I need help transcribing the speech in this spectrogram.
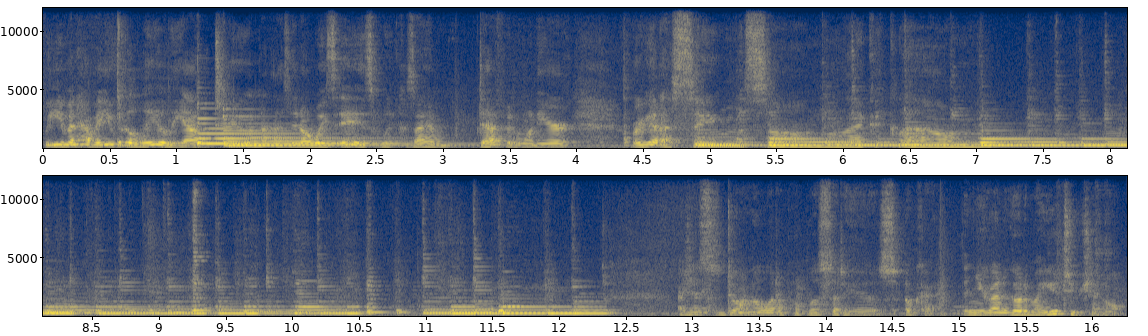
We even have a ukulele out of tune, as it always is, because I am deaf in one ear. We're gonna sing a song like a clown. Don't know what a publicity is. Okay, then you're going to go to my YouTube channel.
